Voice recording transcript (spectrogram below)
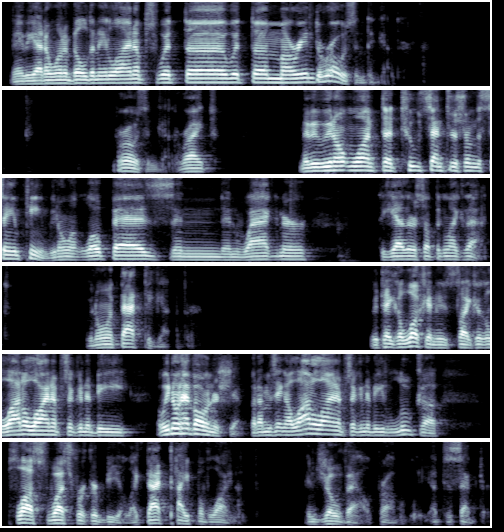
Maybe I don't want to build any lineups with uh, with uh, Murray and DeRozan together. DeRozan together, right? Maybe we don't want uh, two centers from the same team. We don't want Lopez and, and Wagner together or something like that. We don't want that together. We take a look and it's like a lot of lineups are going to be, we don't have ownership, but I'm saying a lot of lineups are going to be Luka plus Westbrook or Beal, like that type of lineup, and Joe Val probably at the center.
